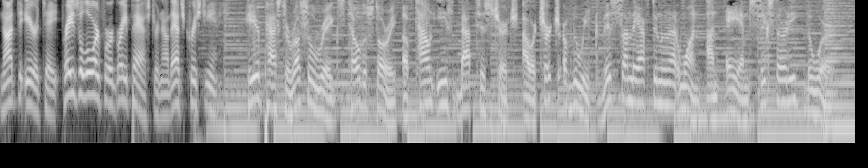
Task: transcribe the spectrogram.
not to irritate. Praise the Lord for a great pastor. Now that's Christianity. Hear Pastor Russell Riggs tell the story of Town East Baptist Church, our church of the week, this Sunday afternoon at 1 on AM 630 The Word.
